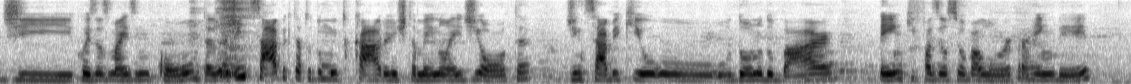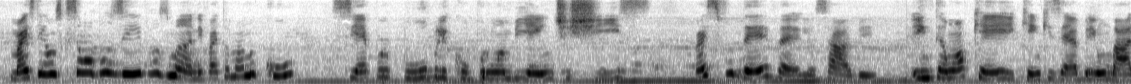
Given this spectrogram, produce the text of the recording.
de coisas mais em conta. A gente sabe que tá tudo muito caro, a gente também não é idiota. A gente sabe que o, o- dono do bar tem que fazer o seu valor pra render. Mas tem uns que são abusivos, mano, e vai tomar no cu. Se é por público, por um ambiente X. Vai se fuder, velho, sabe? Então, ok, quem quiser abrir um bar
